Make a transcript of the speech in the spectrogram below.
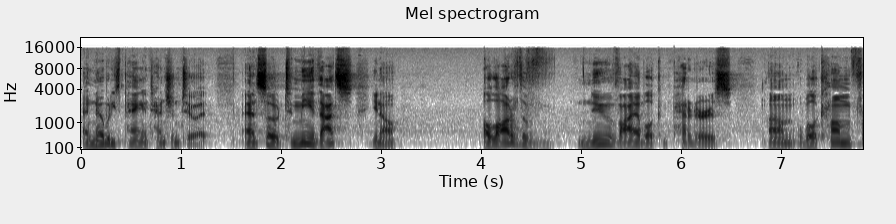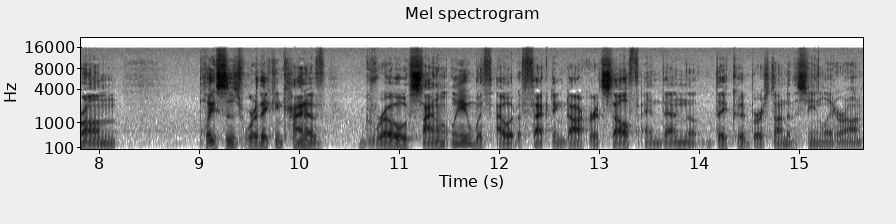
and nobody's paying attention to it. And so to me, that's you know, a lot of the new viable competitors um, will come from places where they can kind of grow silently without affecting Docker itself, and then they could burst onto the scene later on.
